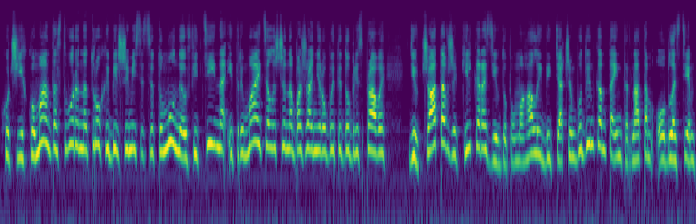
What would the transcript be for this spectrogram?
Хоч їх команда створена трохи більше місяця тому, неофіційна і тримається лише на бажанні робити добрі справи. Дівчата вже кілька разів допомагали й дитячим будинкам та інтернатам області,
